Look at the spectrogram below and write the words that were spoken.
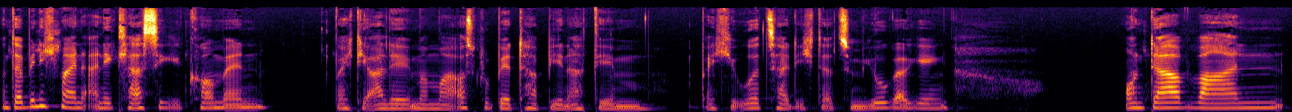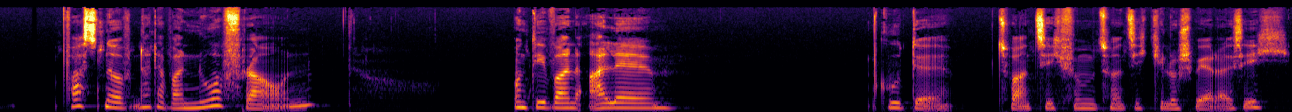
Und da bin ich mal in eine Klasse gekommen, weil ich die alle immer mal ausprobiert habe, je nachdem, welche Uhrzeit ich da zum Yoga ging. Und da waren fast nur, na, da waren nur Frauen und die waren alle gute 20, 25 Kilo schwerer als ich.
